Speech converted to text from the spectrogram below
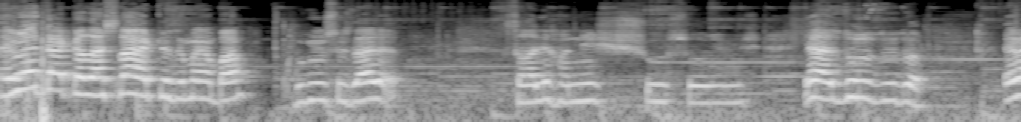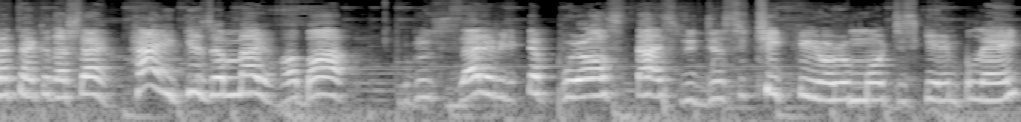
Evet arkadaşlar herkese merhaba. Bugün sizlerle Salih hani şu söylemiş. Ya dur dur dur. Evet arkadaşlar herkese merhaba. Bugün sizlerle birlikte Brawl Stars videosu çekiyorum. Mortis Gameplay.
